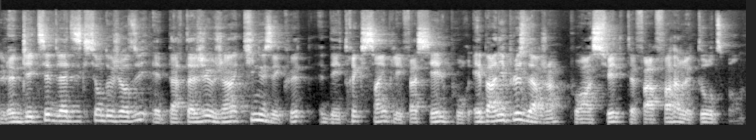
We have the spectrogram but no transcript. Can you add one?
L'objectif de la discussion d'aujourd'hui est de partager aux gens qui nous écoutent des trucs simples et faciles pour épargner plus d'argent pour ensuite te faire faire le tour du monde.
